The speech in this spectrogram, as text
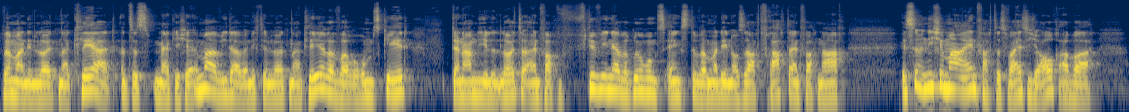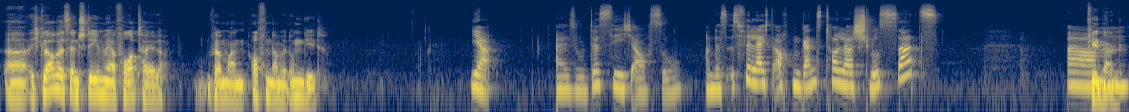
wenn man den Leuten erklärt, und das merke ich ja immer wieder, wenn ich den Leuten erkläre, worum es geht, dann haben die Leute einfach viel weniger Berührungsängste, wenn man denen auch sagt, fragt einfach nach. Ist nicht immer einfach, das weiß ich auch, aber äh, ich glaube, es entstehen mehr Vorteile, wenn man offen damit umgeht. Ja, also das sehe ich auch so. Und das ist vielleicht auch ein ganz toller Schlusssatz ähm, Vielen Dank.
